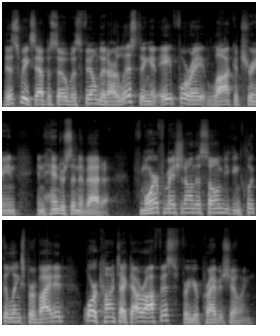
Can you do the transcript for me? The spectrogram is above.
This week's episode was filmed at our listing at 848 La Katrine in Henderson, Nevada. For more information on this home, you can click the links provided or contact our office for your private showing.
